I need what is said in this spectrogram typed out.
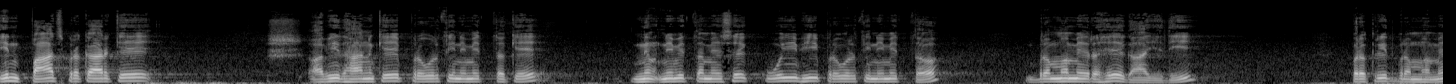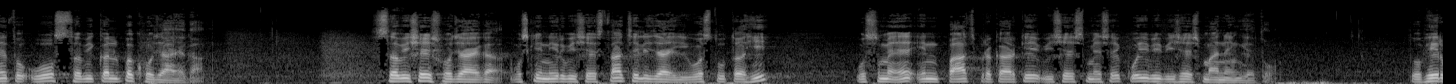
इन पाँच प्रकार के अभिधान के प्रवृत्ति निमित्त के निमित्त में से कोई भी प्रवृत्ति निमित्त ब्रह्म में रहेगा यदि प्रकृत ब्रह्म में तो वो सविकल्पक हो जाएगा। सविशेष हो जाएगा। उसकी निर्विशेषता चली जाएगी। वस्तुतः ही उसमें इन पाँच प्रकार के विशेष में से कोई भी विशेष मानेंगे तो। तो फिर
